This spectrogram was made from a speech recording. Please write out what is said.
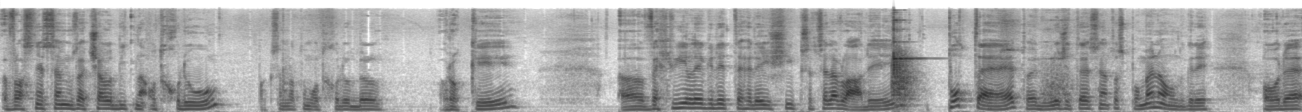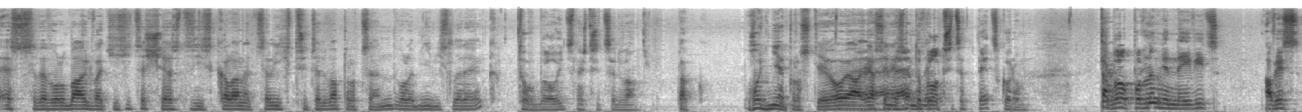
vlastně jsem začal být na odchodu, pak jsem na tom odchodu byl roky. Eh, ve chvíli, kdy tehdejší předseda vlády, poté, to je důležité si na to vzpomenout, kdy ODS ve volbách 2006 získala necelých 32% volební výsledek. To bylo víc než 32. Tak hodně prostě, jo. Já, ne, já si nejsem ne, to bylo 35 skoro. Tak, to bylo podle mě nejvíc... A, vys...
